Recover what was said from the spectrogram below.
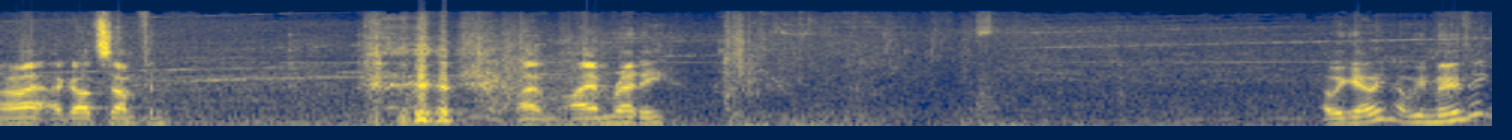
Alright, I got something. I'm, I am ready. Are we going? Are we moving?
